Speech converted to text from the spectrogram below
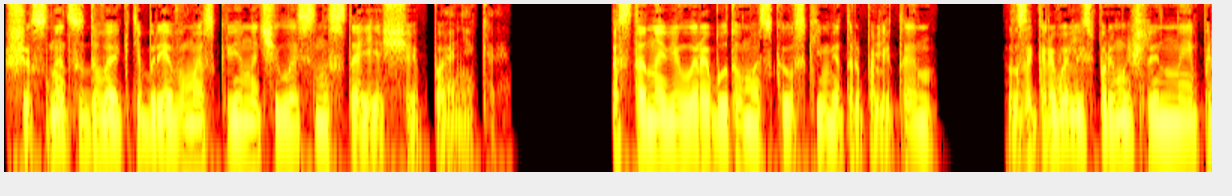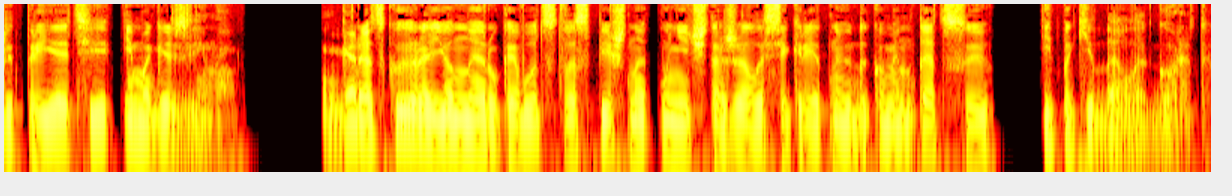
16 октября в Москве началась настоящая паника. Остановил работу московский метрополитен, закрывались промышленные предприятия и магазины. Городское районное руководство спешно уничтожало секретную документацию и покидало город.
